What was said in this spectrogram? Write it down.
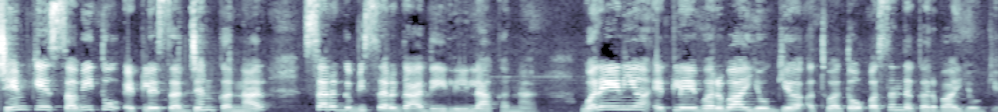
જેમ કે સવિતુ એટલે સર્જન કરનાર, સર્ગ વિસર્ગાદી લીલા કરનાર. વરેણ્ય એટલે વરવા યોગ્ય અથવા તો પસંદ કરવા યોગ્ય.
